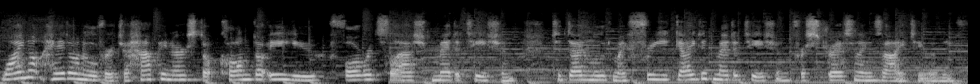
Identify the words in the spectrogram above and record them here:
why not head on over to happynurse.com.au forward slash meditation to download my free guided meditation for stress and anxiety relief?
